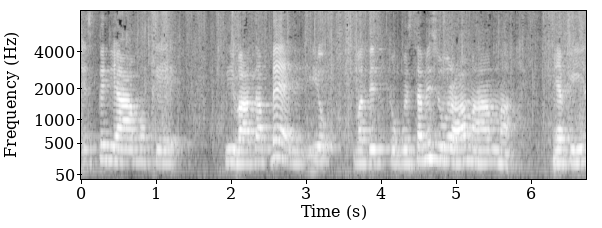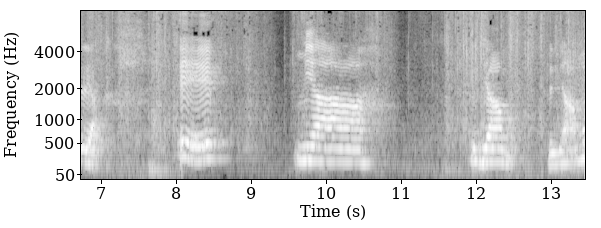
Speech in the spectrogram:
e speriamo che vi vada bene. Io mi ha detto questa misura la mamma mia figlia e mi ha vediamo vediamo.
